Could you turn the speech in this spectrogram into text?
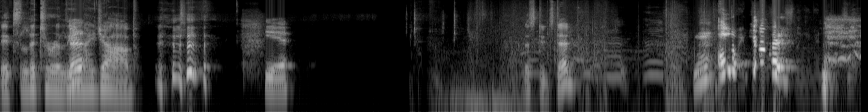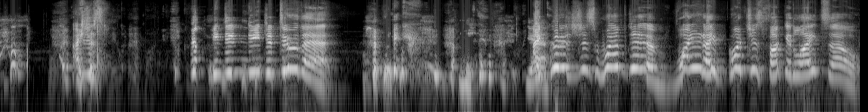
it's literally Yeah. my job Yeah. this dude's dead Mm. oh my god Slinging your knives. Won't I just- they open up on you. he didn't need to do that I could have just webbed him. Why did I punch his fucking lights out?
